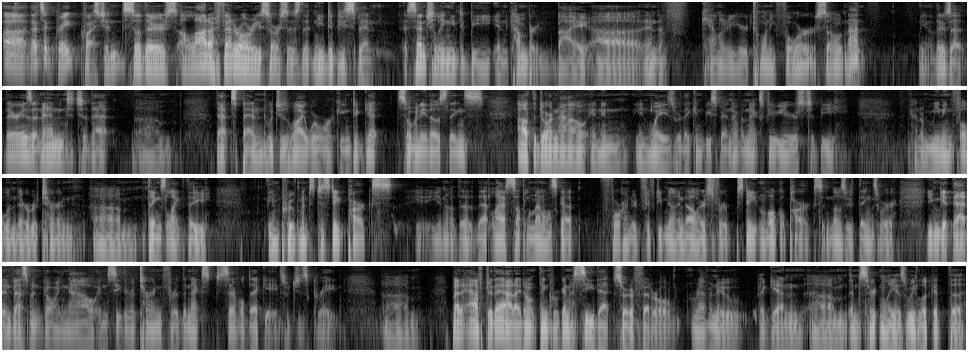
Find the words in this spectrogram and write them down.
Uh, that's a great question. So there's a lot of federal resources that need to be spent, essentially need to be encumbered by uh, end of calendar year 24. So not, you know, there's a there is an end to that um, that spend, which is why we're working to get so many of those things out the door now and in in ways where they can be spent over the next few years to be kind of meaningful in their return. Um, things like the improvements to state parks. You know, the that last supplemental's got four hundred fifty million dollars for state and local parks, and those are things where you can get that investment going now and see the return for the next several decades, which is great. Um, but after that, I don't think we're going to see that sort of federal revenue again. Um, and certainly, as we look at the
